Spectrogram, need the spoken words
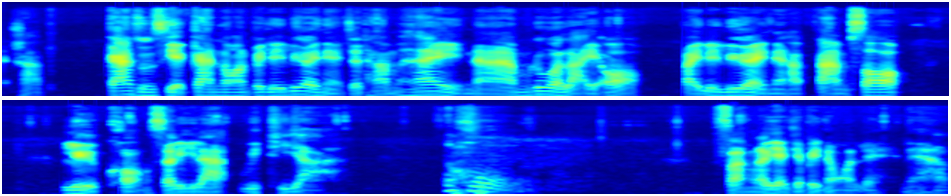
นะครับ การสูญเสียการนอนไปเรื่อยๆ เนี่ยจะทำให้น้ำรั่วไหลออกไปเรื่อยๆ นะครับ ตามซอกหลืบของสรีระวิทยา ฟังแล้วอยากจะไปนอนเลยนะครับ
